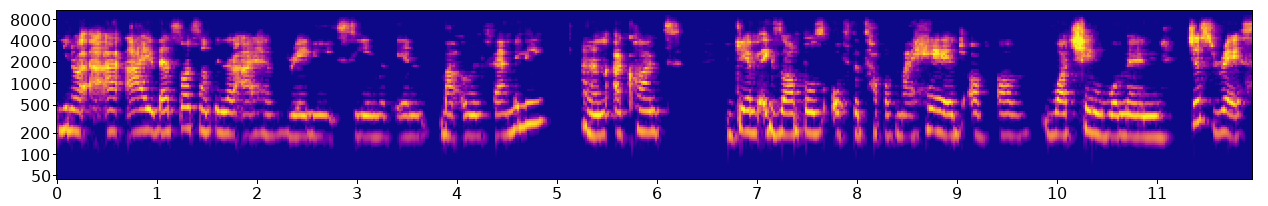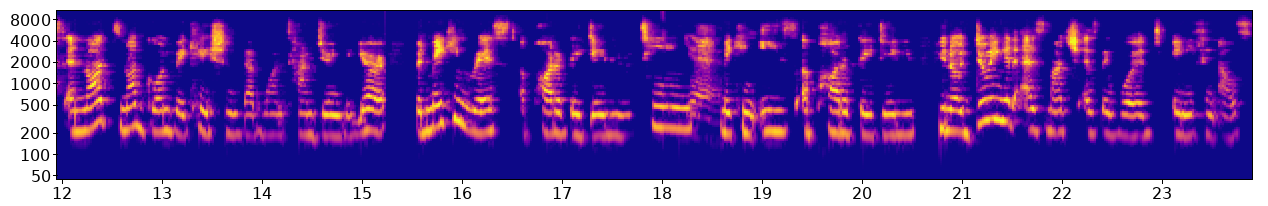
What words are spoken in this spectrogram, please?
you know, I, I, that's not something that I have really seen within my own family. Um, I can't give examples off the top of my head of, of watching women just rest and not, not go on vacation that one time during the year, but making rest a part of their daily routine, yeah. making ease a part of their daily, you know, doing it as much as they would anything else.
